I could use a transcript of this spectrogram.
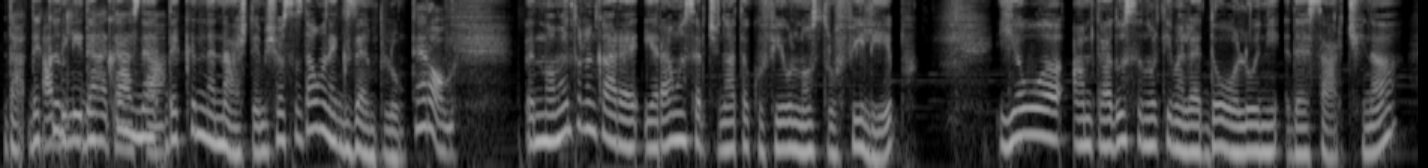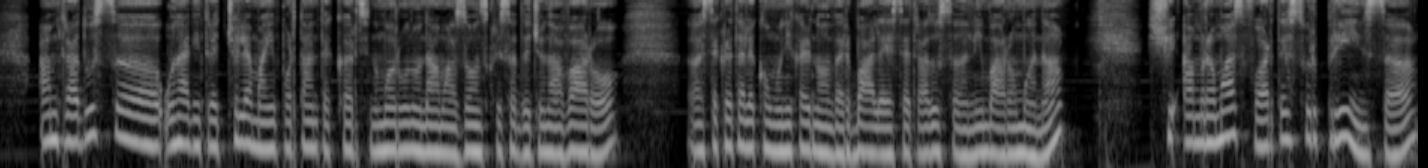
Da, de când, de, când asta. Ne, de când ne naștem. Și o să-ți dau un exemplu. Te rog. În momentul în care eram însărcinată cu fiul nostru Filip, Eu uh, am tradus în ultimele două luni de sarcină, am tradus uh, una dintre cele mai importante cărți, numărul 1 în Amazon, scrisă de John Navarro, uh, Secretele comunicării non-verbale, este tradusă în limba română. Și am rămas foarte surprinsă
